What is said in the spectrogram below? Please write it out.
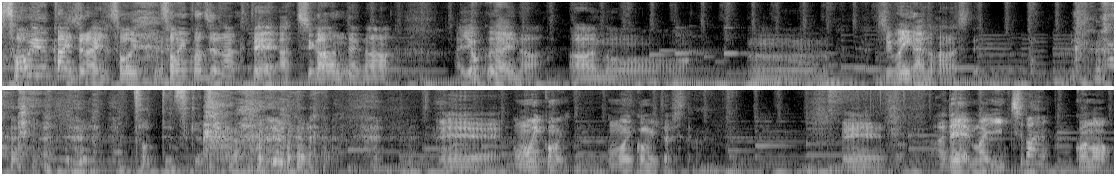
そういう回じゃない。そういうそういうことじゃなくてあ違うんだよな。あよくないな。あのー、うーん自分以外の話で、取ってつけた。えー思い込み思い込みとして。えー、とあで、まあ、一番この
